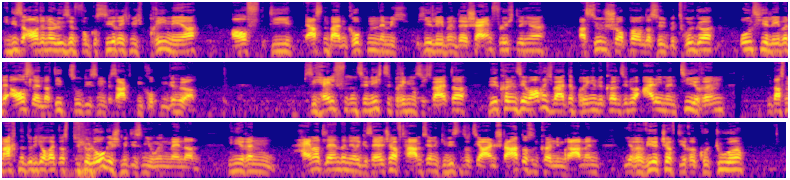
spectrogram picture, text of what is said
In dieser Audioanalyse fokussiere ich mich primär auf die ersten beiden Gruppen, nämlich hier lebende Scheinflüchtlinge, Asylshopper und Asylbetrüger und hier lebende Ausländer, die zu diesen besagten Gruppen gehören. Sie helfen uns hier nicht, sie bringen uns nicht weiter. Wir können sie aber auch nicht weiterbringen, wir können sie nur alimentieren. Und das macht natürlich auch etwas psychologisch mit diesen jungen Männern. In ihren Heimatländern, ihrer Gesellschaft haben sie einen gewissen sozialen Status und können im Rahmen ihrer Wirtschaft, ihrer Kultur,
